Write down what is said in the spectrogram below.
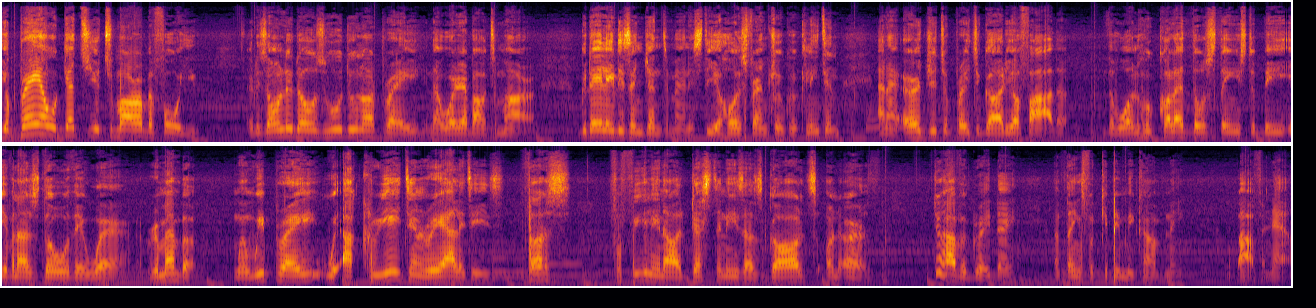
Your prayer will get you tomorrow before you. It is only those who do not pray that worry about tomorrow. Good day, ladies and gentlemen. It's still your host, Frank Choco Clinton, and I urge you to pray to God, your Father, the one who calleth those things to be even as though they were. Remember, when we pray, we are creating realities, thus fulfilling our destinies as gods on earth. Do have a great day, and thanks for keeping me company. Bye for now.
